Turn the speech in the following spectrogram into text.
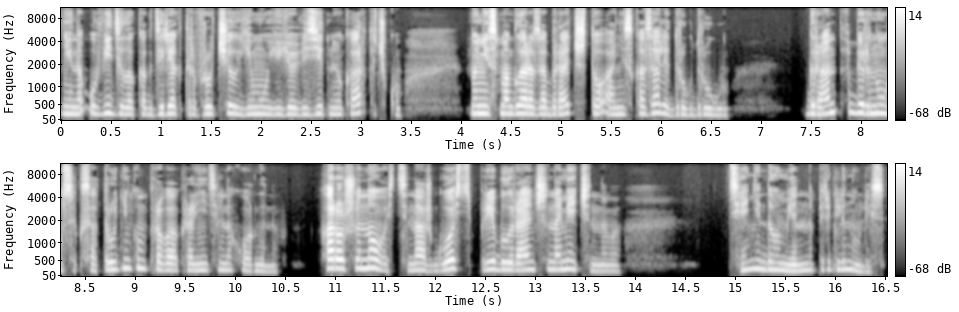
Нина увидела, как директор вручил ему ее визитную карточку, но не смогла разобрать, что они сказали друг другу. Грант обернулся к сотрудникам правоохранительных органов. «Хорошая новость, наш гость прибыл раньше намеченного». Те недоуменно переглянулись.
